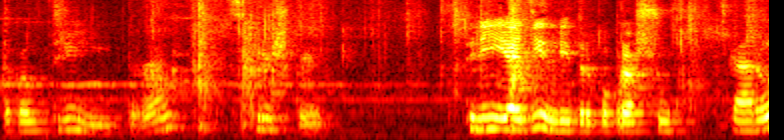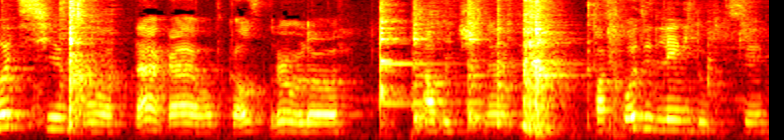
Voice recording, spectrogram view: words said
Такая вот 3 литра с крышкой. 3,1 литр попрошу. Короче, вот такая вот кастрюля обычная. Подходит для индукции.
